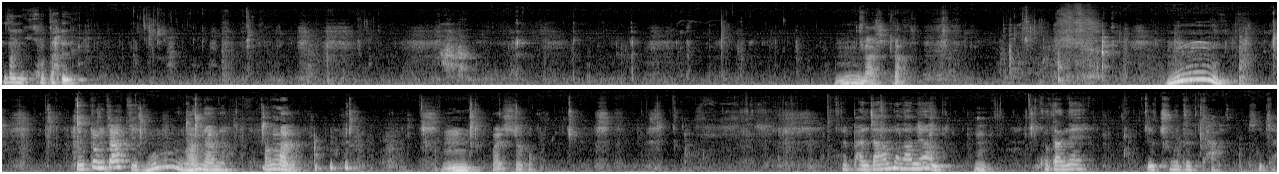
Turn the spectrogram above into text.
너무 고단해. 음 맛있다 음, 이거 좀 짜지? 음 아니 아니야 딱 맞아 음 맛있어 이거 반장 한 번 하면 음. 고단해. 이 주부들 다 진짜.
